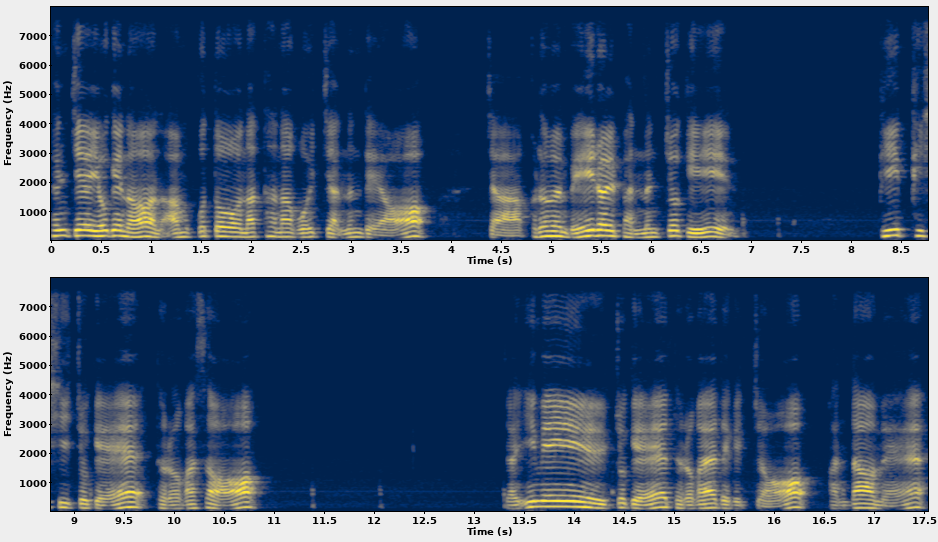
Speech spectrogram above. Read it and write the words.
현재 여기는 아무것도 나타나고 있지 않는데요. 자, 그러면 메일을 받는 쪽인 BPC 쪽에 들어가서 자, 이메일 쪽에 들어가야 되겠죠. 간 다음에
